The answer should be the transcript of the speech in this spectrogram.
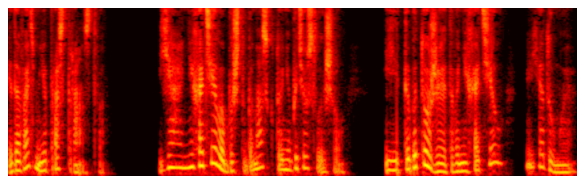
и давать мне пространство. Я не хотела бы, чтобы нас кто-нибудь услышал. И ты бы тоже этого не хотел, я думаю.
